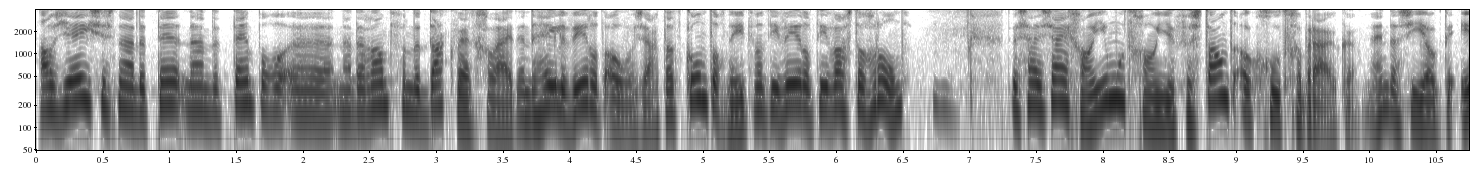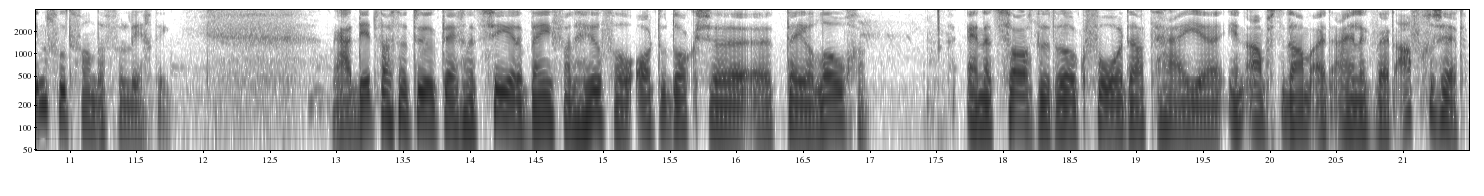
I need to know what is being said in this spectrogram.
als Jezus naar de, te naar de tempel, uh, naar de rand van het dak werd geleid en de hele wereld overzag, dat kon toch niet, want die wereld die was toch rond? Mm. Dus hij zei gewoon, je moet gewoon je verstand ook goed gebruiken. En dan zie je ook de invloed van de verlichting. Ja, dit was natuurlijk tegen het zere been van heel veel orthodoxe uh, theologen. En het zorgde er ook voor dat hij uh, in Amsterdam uiteindelijk werd afgezet.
